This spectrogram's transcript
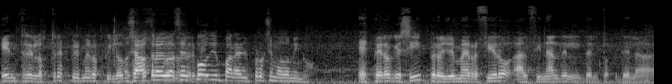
entre los tres primeros pilotos. O sea, otra vez va a ser podium para el próximo domingo. Espero que sí, pero yo me refiero al final de la...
